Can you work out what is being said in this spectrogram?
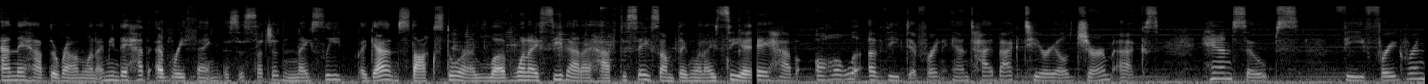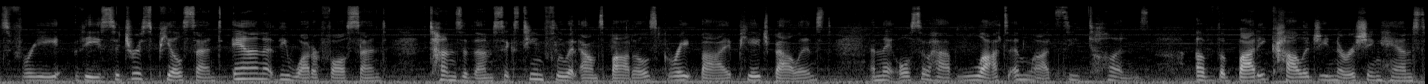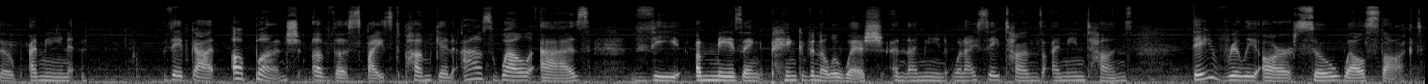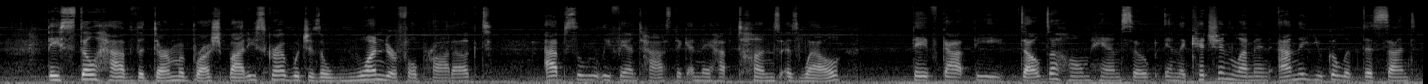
and they have the round one. I mean, they have everything. This is such a nicely, again, stock store. I love when I see that. I have to say something when I see it. They have all of the different antibacterial Germ X hand soaps, the fragrance free, the citrus peel scent, and the waterfall scent. Tons of them, 16 fluid ounce bottles, great buy, pH balanced. And they also have lots and lots, see tons of the Body Bodycology Nourishing Hand Soap. I mean, they've got a bunch of the spiced pumpkin as well as the amazing pink vanilla wish. And I mean, when I say tons, I mean tons. They really are so well stocked. They still have the Derma Brush Body Scrub, which is a wonderful product. Absolutely fantastic. And they have tons as well. They've got the Delta Home hand soap in the kitchen lemon and the eucalyptus scent,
